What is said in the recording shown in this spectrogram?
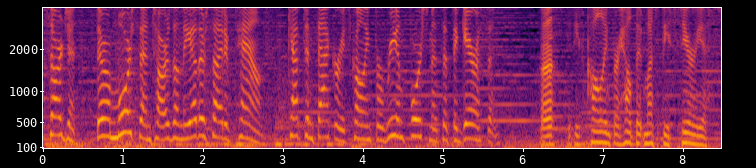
Sergeant, there are more centaurs on the other side of town. Captain Thackeray's calling for reinforcements at the garrison. Huh? If he's calling for help, it must be serious.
